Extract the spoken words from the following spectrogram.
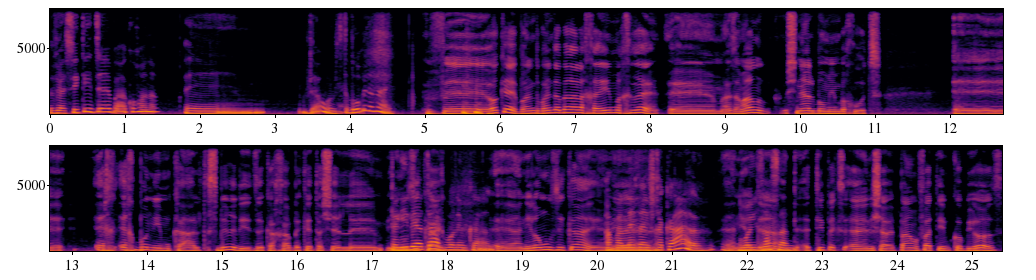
ועשיתי את זה בקורונה. אה, זהו, הם הסתדרו בלעדיי. ואוקיי, בואי בואי נדבר על החיים אחרי. אמ, אז אמרנו, שני אלבומים בחוץ. אה, איך, איך בונים קהל? תסבירי לי את זה ככה בקטע של אה, היא תגיד לי אתה. איך בונים קהל. אה, אני לא מוזיקאי. אבל אני, אה, יש לך קהל. אני רועי יודע. חסן. ט- טיפקס, אה, אני ש... פעם הופעתי עם קובי עוז,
